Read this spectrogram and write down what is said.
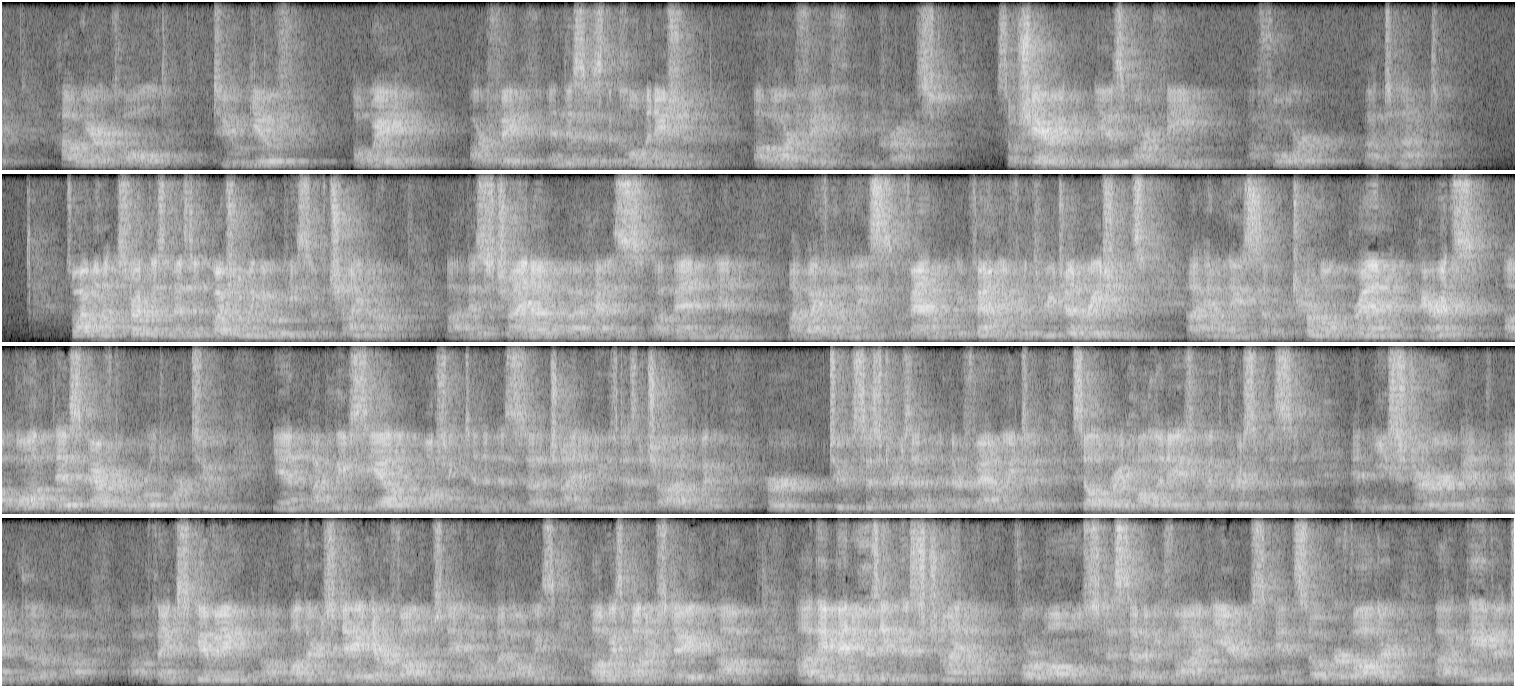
how we are called to give away our faith. And this is the culmination of our faith in Christ. So, sharing is our theme uh, for uh, tonight. So, I want to start this message by showing you a piece of china. Uh, this china uh, has uh, been in my wife Emily's family, family for three generations. Uh, Emily's paternal grandparents bought this after World War II in, I believe, Seattle, Washington. And this uh, china used as a child with her two sisters and, and, their family to celebrate holidays with Christmas and, and Easter and, and uh, uh, uh Thanksgiving, uh, Mother's Day, never Father's Day though, but always, always Mother's Day. Um, uh, they've been using this china for almost 75 years, and so her father gave it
